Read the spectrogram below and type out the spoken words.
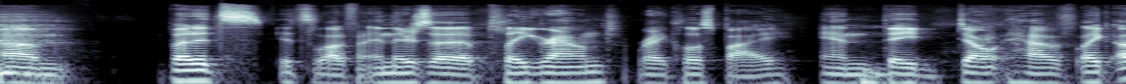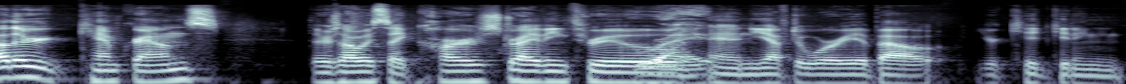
Um, but it's it's a lot of fun, and there's a playground right close by, and they don't have like other campgrounds. There's always like cars driving through, Right. and you have to worry about your kid getting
